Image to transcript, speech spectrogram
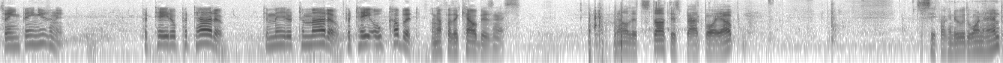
Same thing, isn't it? Potato, potato. Tomato, tomato. Potato cupboard. Enough of the cow business. Now let's start this bad boy up. Let's see if I can do it with one hand.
